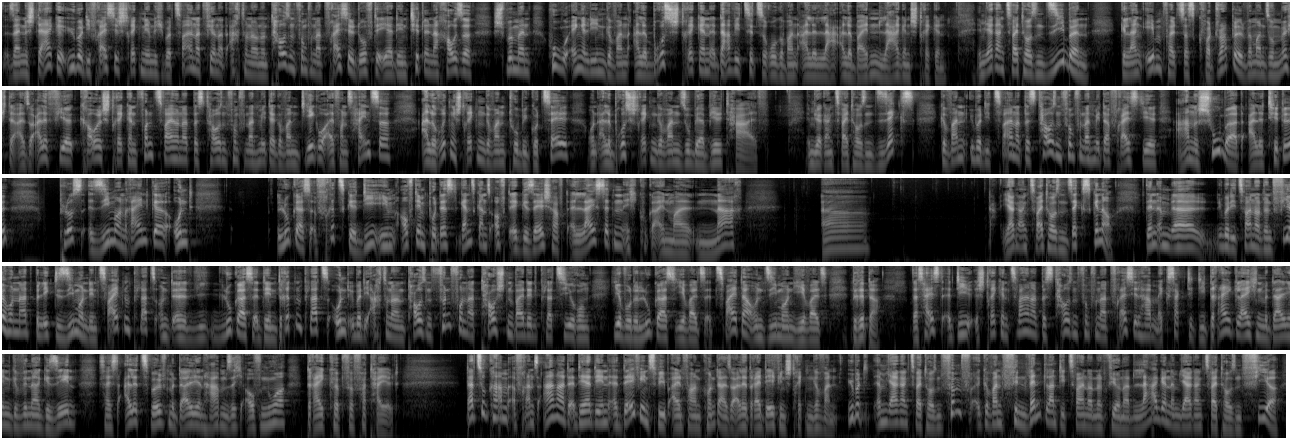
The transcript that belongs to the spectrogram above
seine Stärke über die Freistilstrecken, nämlich über 200, 400, 800 und 1500 Freistil durfte er den Titel nach Hause schwimmen. Hugo Engelin gewann alle Bruststrecken, David Cicero gewann alle, alle beiden Lagenstrecken. Im Jahrgang 2007 gelang ebenfalls das Quadruple, wenn man so möchte, also alle vier Kraulstrecken von 200 bis 1500 Meter gewann Diego Alfons Heinze, alle Rückenstrecken gewann Tobi Gozell und alle Bruststrecken gewann Suber Biltaev. Im Jahrgang 2006 gewann über die 200 bis 1500 Meter Freistil Arne Schubert alle Titel, plus Simon Reinke und Lukas Fritzke, die ihm auf dem Podest ganz, ganz oft äh, Gesellschaft leisteten. Ich gucke einmal nach. Äh, Jahrgang 2006, genau. Denn äh, über die 200 und 400 belegte Simon den zweiten Platz und äh, Lukas den dritten Platz und über die 800 und 1500 tauschten beide die Platzierung. Hier wurde Lukas jeweils Zweiter und Simon jeweils Dritter. Das heißt, die Strecken 200 bis 1500 Freistil haben exakt die drei gleichen Medaillengewinner gesehen. Das heißt, alle zwölf Medaillen haben sich auf nur drei Köpfe verteilt. Dazu kam Franz Arnert, der den Delfin Sweep einfahren konnte, also alle drei Delfin-Strecken gewann. Über, Im Jahrgang 2005 gewann Finn Wendland die 200 und 400 Lagen. Im Jahrgang 2004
